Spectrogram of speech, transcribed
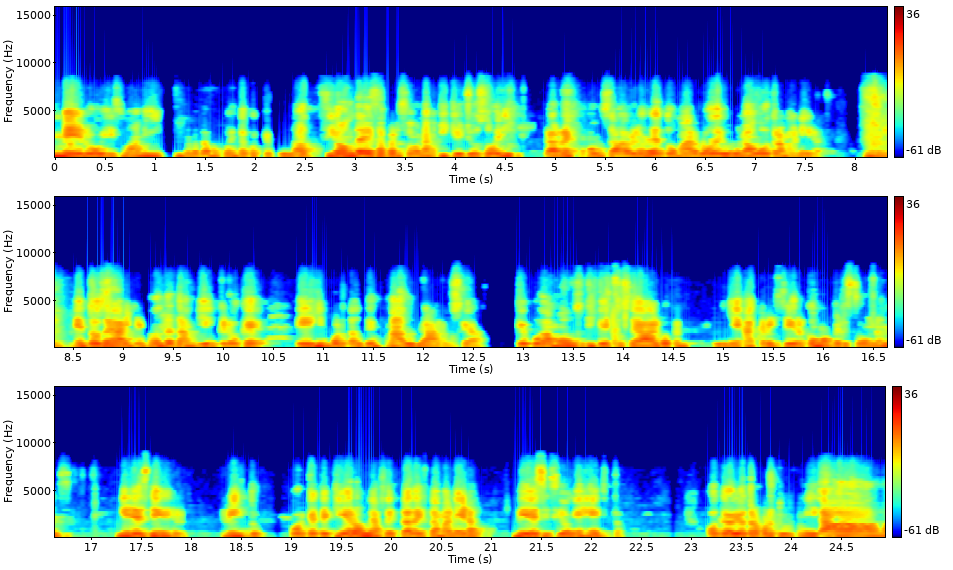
me lo hizo a mí y no nos damos cuenta porque fue una acción de esa persona y que yo soy la responsable de tomarlo de una u otra manera. Entonces ahí es donde también creo que es importante madurar, o sea, que podamos y que esto sea algo que nos a crecer como personas y decir, listo, porque te quiero, me afecta de esta manera, mi decisión es esta. O te doy otra oportunidad,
